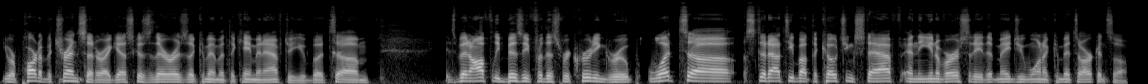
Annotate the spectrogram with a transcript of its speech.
you were part of a trendsetter, I guess, because there is a commitment that came in after you. But um, it's been awfully busy for this recruiting group. What uh, stood out to you about the coaching staff and the university that made you want to commit to Arkansas?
